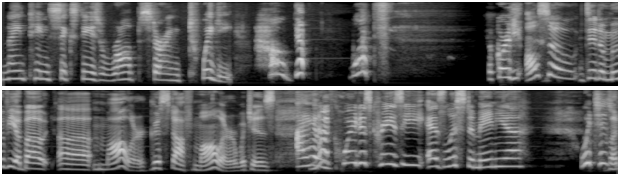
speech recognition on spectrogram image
1960s romp starring Twiggy. How? Yep. What? Of course, He also did a movie about uh Mahler, Gustav Mahler, which is I have not quite as crazy as Lisztomania. Which is weird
